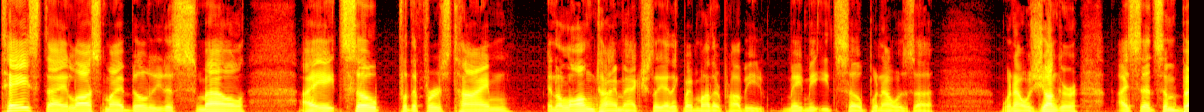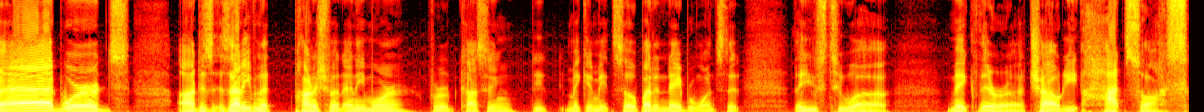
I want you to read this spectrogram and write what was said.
taste. I lost my ability to smell. I ate soap for the first time in a long time. Actually, I think my mother probably made me eat soap when I was uh, when I was younger. I said some bad words. Uh, does, is that even a punishment anymore for cussing? Making me eat soap? I had a neighbor once that they used to uh, make their uh, child eat hot sauce,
